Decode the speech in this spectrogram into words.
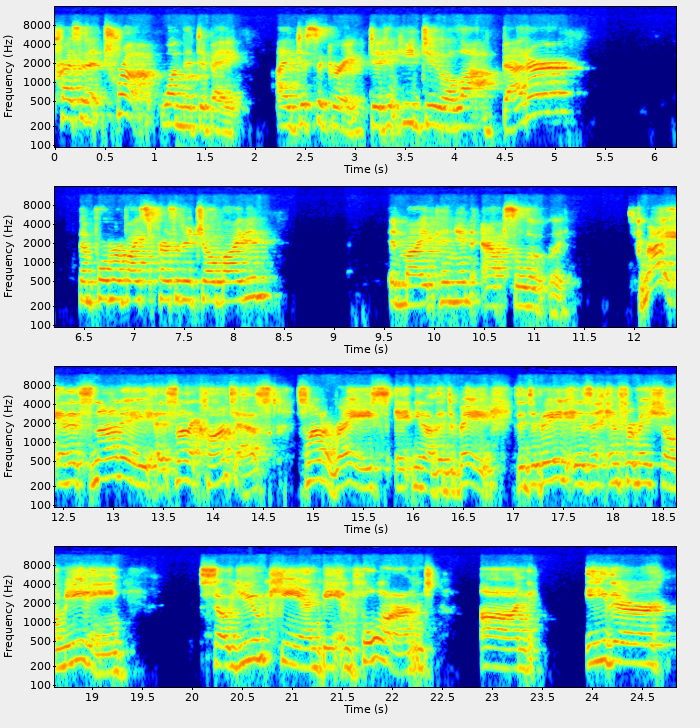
President Trump won the debate. I disagree. Did he do a lot better than former Vice President Joe Biden? In my opinion, absolutely. Right, and it's not a it's not a contest. It's not a race. It, you know, the debate. The debate is an informational meeting, so you can be informed on either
